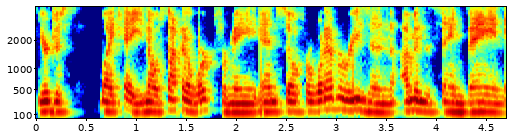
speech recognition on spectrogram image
you're just like, hey, you know, it's not going to work for me. And so for whatever reason, I'm in the same vein.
